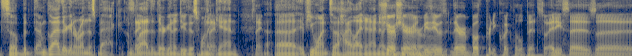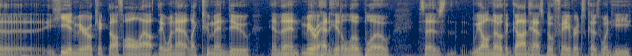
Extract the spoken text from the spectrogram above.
so, but I'm glad they're going to run this back. I'm Same. glad that they're going to do this one Same. again. Same. Uh, if you want to highlight it, I know sure, you're a big sure. I mean, it was they were both pretty quick little bits. So Eddie says uh, he and Miro kicked off all out. They went at it like two men do, and then Miro had to hit a low blow. Says we all know that God has no favorites because when He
